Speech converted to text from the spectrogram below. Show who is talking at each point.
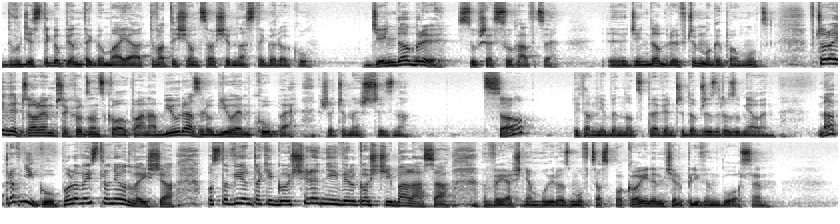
Speaker 1: 25 maja 2018 roku. Dzień dobry, suszę słuchawce. Y, Dzień dobry, w czym mogę pomóc? Wczoraj wieczorem, przechodząc koło pana biura, zrobiłem kupę, rzeczy mężczyzna. Co? Pytam, nie będąc pewien, czy dobrze zrozumiałem. Na trawniku, po lewej stronie od wejścia. Postawiłem takiego średniej wielkości balasa, wyjaśnia mój rozmówca spokojnym, cierpliwym głosem.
